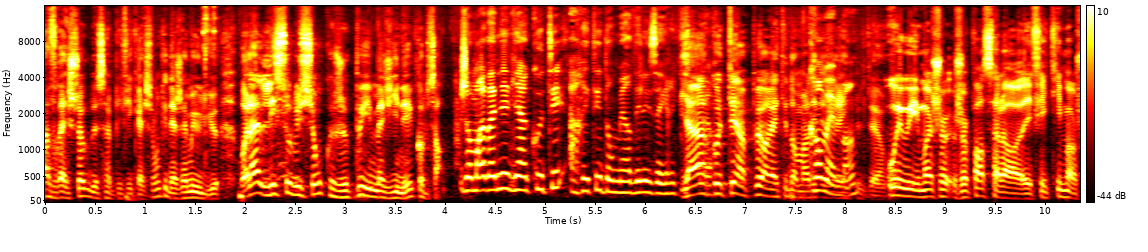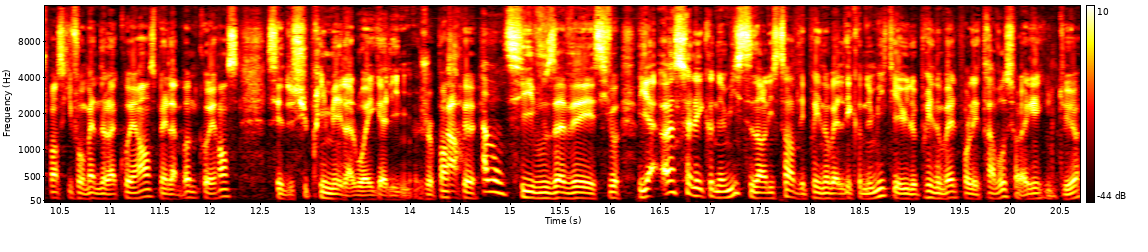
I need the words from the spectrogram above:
un vrai choc de simplification qui n'a jamais eu lieu. Voilà les solutions que je peux imaginer comme ça. Jean-Marc Daniel, il y a un côté arrêter d'emmerder les Il y agriculteurs. a un côté un peu arrêté d'emmerder Quand les même, hein. agriculteurs. Oui, oui, moi je, je pense alors effectivement, je pense qu'il faut mettre de la cohérence, mais la bonne cohérence, c'est de supprimer la loi Egalim. Je pense Ah. que Ah bon si vous avez, si vous- il y a un seul économiste dans l'histoire des prix Nobel d'économie qui a eu le prix Nobel pour les travaux sur l'agriculture.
